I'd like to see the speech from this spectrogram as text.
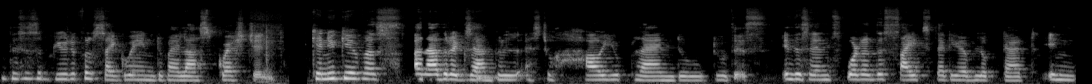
This is a beautiful segue into my last question. Can you give us another example as to how you plan to do this? In the sense, what are the sites that you have looked at in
